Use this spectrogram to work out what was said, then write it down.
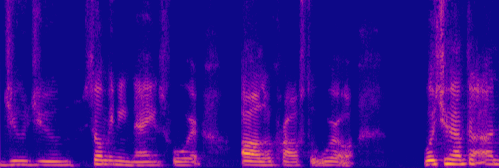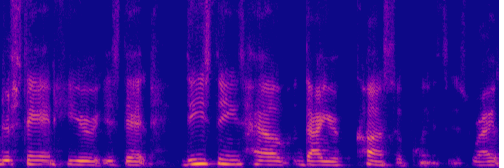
juju, so many names for it all across the world. What you have to understand here is that these things have dire consequences, right?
